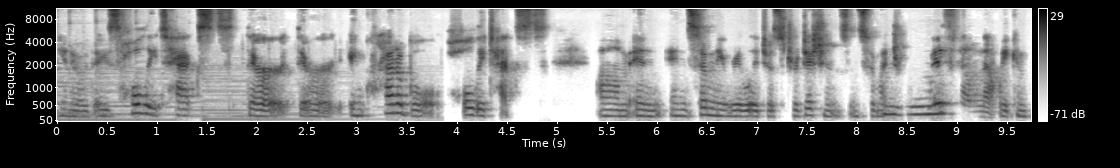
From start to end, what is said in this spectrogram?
you know, these holy texts, they're, they're incredible holy texts um, in in so many religious traditions and so much mm-hmm. wisdom that we can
